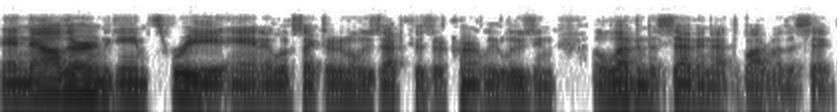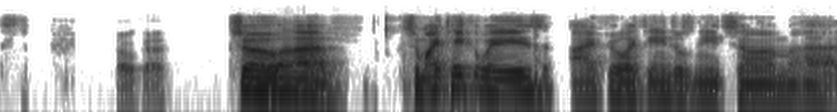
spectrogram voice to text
and now they're in the game three, and it looks like they're going to lose that because they're currently losing eleven to seven at the bottom of the sixth. Okay. So, uh, so my takeaways: I feel like the Angels need some. Uh,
